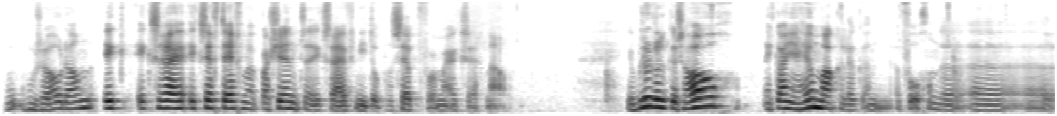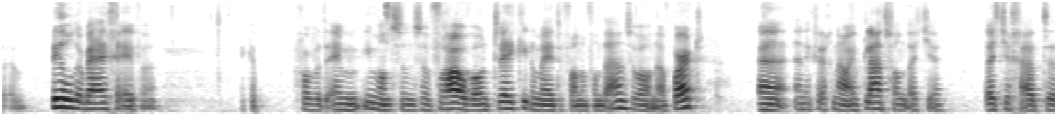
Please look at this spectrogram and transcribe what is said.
Ho hoezo dan? Ik, ik, schrijf, ik zeg tegen mijn patiënten, ik schrijf niet op recept voor, maar ik zeg nou, je bloeddruk is hoog. Ik kan je heel makkelijk een volgende pil erbij geven bijvoorbeeld iemand, zijn, vrouw woont twee kilometer van hem vandaan, ze wonen apart. Uh, en ik zeg, nou, in plaats van dat je, dat je gaat, uh,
